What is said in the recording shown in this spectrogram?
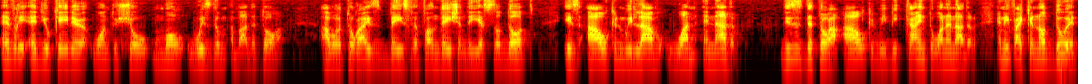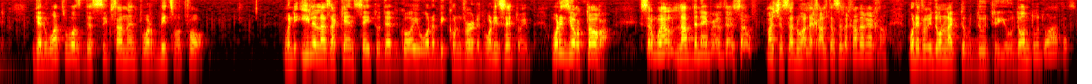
Every educator want to show more wisdom about the Torah. Our Torah is based the foundation, the yesodot, is how can we love one another. This is the Torah. How can we be kind to one another? And if I cannot do it, then what was the 612 mitzvot for? When the Hillel Azaken say to that guy, you want to be converted, what he said to him? What is your Torah? He said, well, love the neighbor as thyself. Whatever you don't like to do to you, don't do to others.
